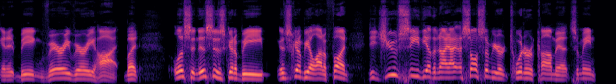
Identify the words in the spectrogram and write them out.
and it being very very hot. But listen, this is going to be this is going to be a lot of fun. Did you see the other night? I saw some of your Twitter comments. I mean,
